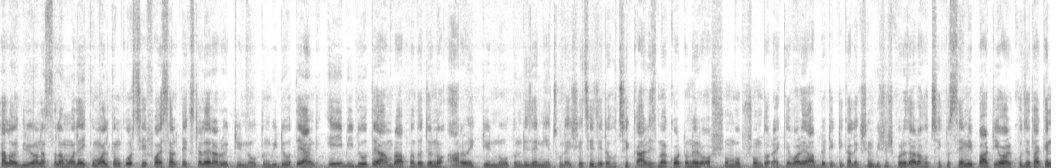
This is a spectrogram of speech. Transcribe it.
হ্যালো এভরিওয়ান আসসালামু আলাইকুম ওয়েলকাম করছি ফয়সাল টেক্সটাইলের আরও একটি নতুন ভিডিওতে অ্যান্ড এই ভিডিওতে আমরা আপনাদের জন্য আরও একটি নতুন ডিজাইন নিয়ে চলে এসেছি, যেটা হচ্ছে কারিজমা কটনের অসম্ভব সুন্দর, একেবারে আপডেট একটি কালেকশন বিশেষ করে যারা হচ্ছে একটু সেমি পার্টি ওয়ার খুঁজে থাকেন,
